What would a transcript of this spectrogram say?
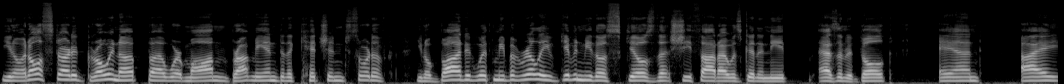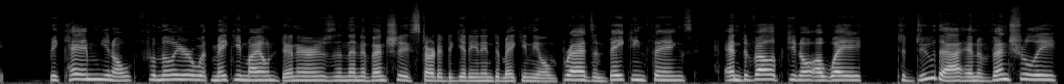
you know, it all started growing up uh, where mom brought me into the kitchen, sort of you know bonded with me, but really giving me those skills that she thought I was going to need as an adult, and I became you know familiar with making my own dinners, and then eventually started to getting into making the own breads and baking things, and developed you know a way to do that, and eventually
